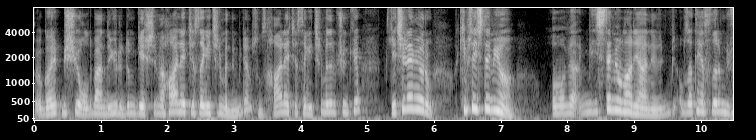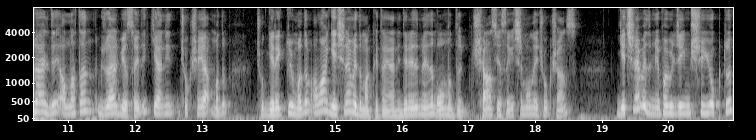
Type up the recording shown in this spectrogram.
Öyle garip bir şey oldu. Ben de yürüdüm geçtim ve hala hiç yasa geçirmedim biliyor musunuz? Hala hiç yasa geçirmedim çünkü geçiremiyorum. Kimse istemiyor. İstemiyorlar yani. Zaten yasalarım güzeldi. Allah'tan güzel bir yasaydı ki yani çok şey yapmadım. Çok gerek duymadım ama geçiremedim hakikaten yani. Denedim denedim olmadı. Şans yasa geçirme olayı çok şans. Geçiremedim yapabileceğim bir şey yoktu.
